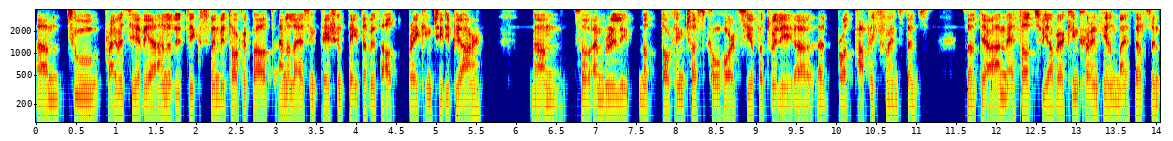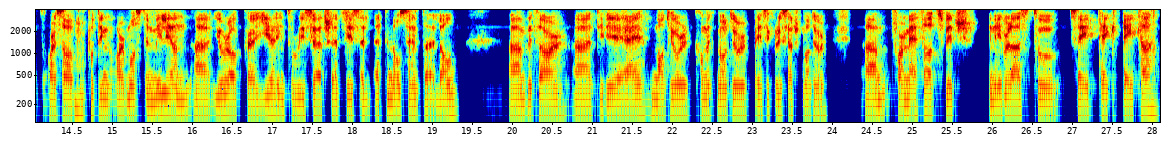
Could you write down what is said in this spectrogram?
um, to privacy aware analytics when we talk about analyzing patient data without breaking GDPR. Um, so I'm really not talking just cohorts here, but really uh, a broad public, for instance. So there are methods. We are working currently on methods and also mm-hmm. putting almost a million uh, euro per year into research at this at the Know-Center alone. Um, with our uh, DDAI module, COMET module, basic research module, um, for methods which enable us to say take data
